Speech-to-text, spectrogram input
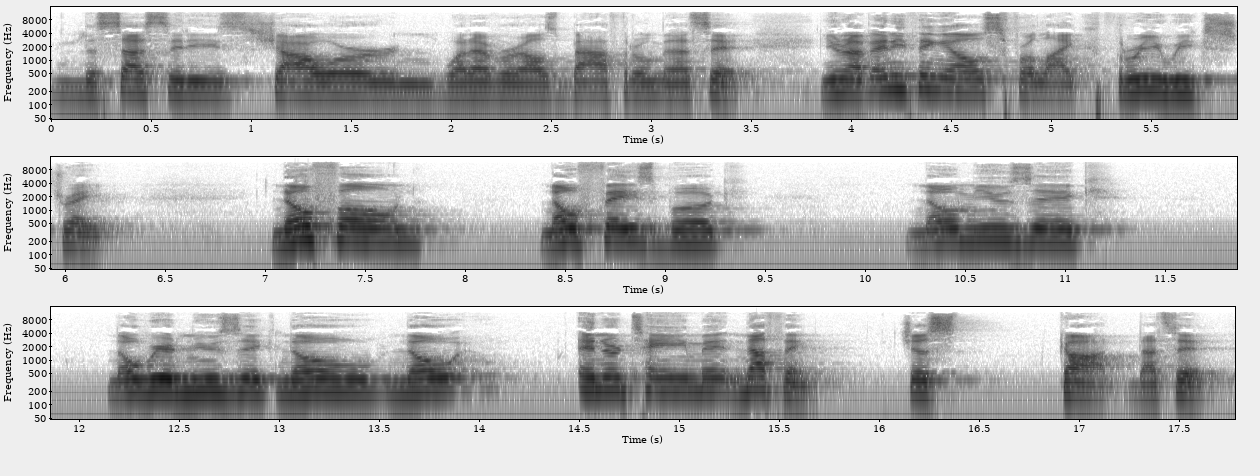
necessities, shower, and whatever else, bathroom, that's it. You don't have anything else for like three weeks straight. No phone, no Facebook, no music, no weird music, no, no entertainment, nothing. Just God. That's it.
